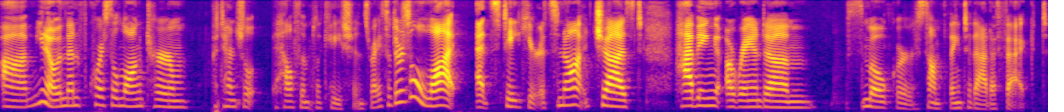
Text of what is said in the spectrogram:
Um, you know, and then, of course, the long term potential health implications, right? So there's a lot at stake here. It's not just having a random smoke or something to that effect.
